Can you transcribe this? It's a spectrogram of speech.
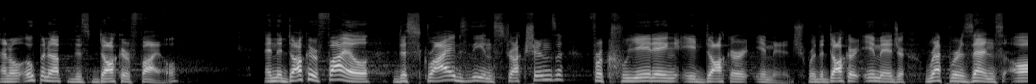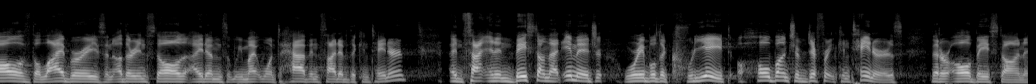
and I'll open up this Docker file. And the Docker file describes the instructions for creating a Docker image, where the Docker image represents all of the libraries and other installed items that we might want to have inside of the container. And, and then based on that image, we're able to create a whole bunch of different containers that are all based on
